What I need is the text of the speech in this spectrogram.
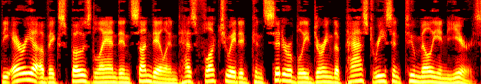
The area of exposed land in Sundaland has fluctuated considerably during the past recent 2 million years.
